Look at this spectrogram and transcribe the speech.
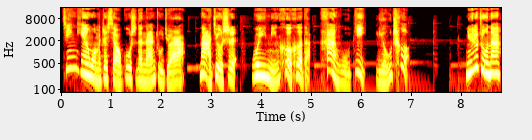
今天我们这小故事的男主角啊，那就是威名赫赫的汉武帝刘彻。女主呢，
